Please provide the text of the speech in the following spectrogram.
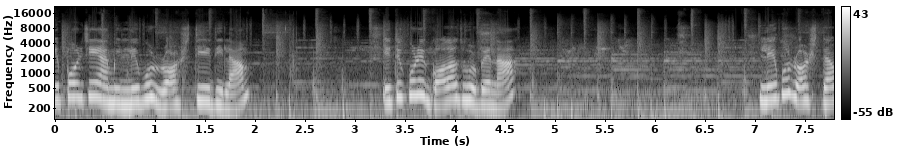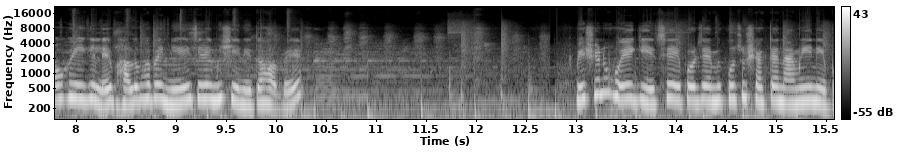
এ পর্যায়ে আমি লেবুর রস দিয়ে দিলাম। এতে করে গলা ধরবে না। লেবুর রস দেওয়া হয়ে গেলে ভালোভাবে নেড়ে চেড়ে মিশিয়ে নিতে হবে। মেশানো হয়ে গিয়েছে, এ পর্যায়ে আমি কচু শাকটা নামিয়ে নেব।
